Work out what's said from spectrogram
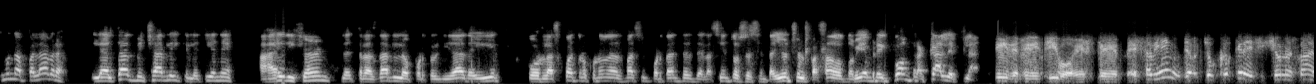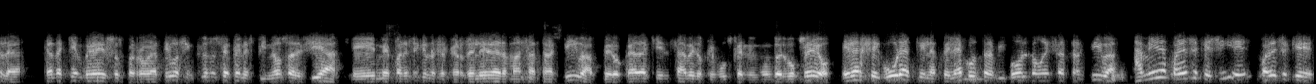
una palabra, lealtad, mi Charlie, que le tiene a Eddie Hearn tras darle la oportunidad de ir por las cuatro coronas más importantes de la 168 el pasado noviembre contra Caleb Plant. Sí, definitivo. Este, está bien, yo, yo creo que la decisión es mala cada quien ve sus prerrogativas. Incluso Stephen Espinosa decía, eh, me parece que nuestra cartelera era más atractiva, pero cada quien sabe lo que busca en el mundo del boxeo. Él asegura que la pelea contra Vivol no es atractiva. A mí me parece que sí, ¿eh? parece que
